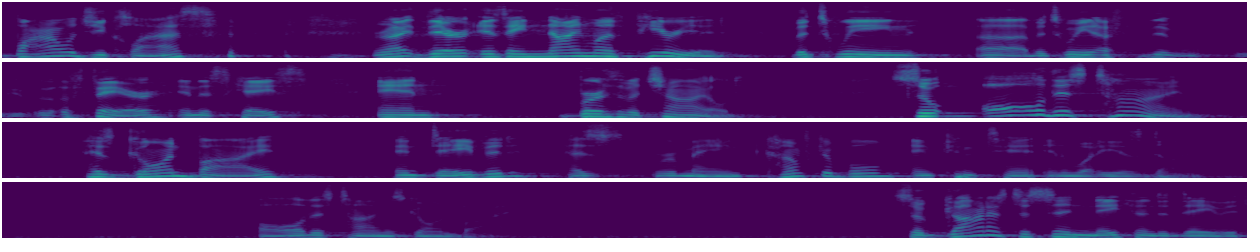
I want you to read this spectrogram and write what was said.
biology class, right, there is a nine month period between uh, between a, affair in this case and birth of a child. So all this time has gone by, and David has remained comfortable and content in what he has done. All this time has gone by. So God has to send Nathan to David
